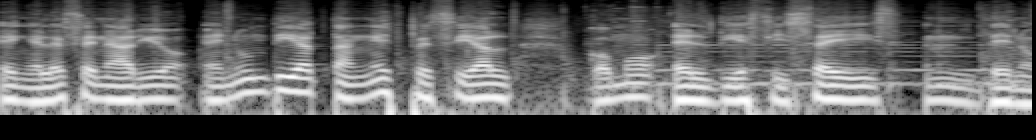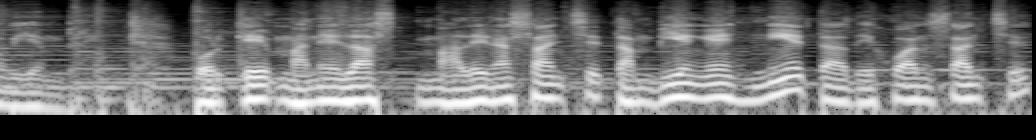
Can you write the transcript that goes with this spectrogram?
en el escenario en un día tan especial como el 16 de noviembre. Porque Manelas, Malena Sánchez también es nieta de Juan Sánchez,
